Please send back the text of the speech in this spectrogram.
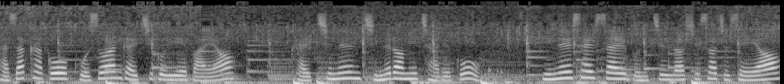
바삭하고 고소한 갈치구이에 봐요. 갈치는 지느러미 자르고 비늘 살살 문질러 씻어주세요.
